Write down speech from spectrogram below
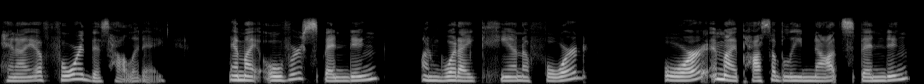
Can I afford this holiday? Am I overspending on what I can afford? Or am I possibly not spending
